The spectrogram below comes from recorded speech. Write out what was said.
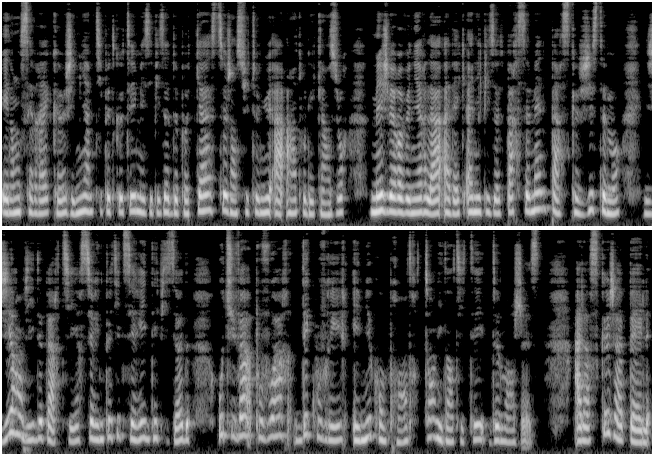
Et donc c'est vrai que j'ai mis un petit peu de côté mes épisodes de podcast, j'en suis tenue à un tous les 15 jours, mais je vais revenir là avec un épisode par semaine parce que justement j'ai envie de partir sur une petite série d'épisodes où tu vas pouvoir découvrir et mieux comprendre ton identité de mangeuse. Alors ce que j'appelle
